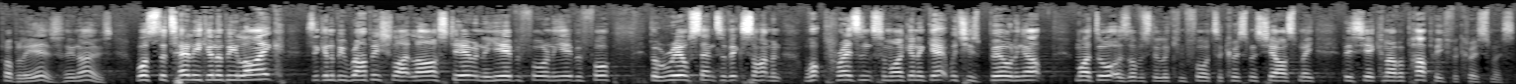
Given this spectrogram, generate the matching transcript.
Probably is. Who knows? What's the telly going to be like? Is it going to be rubbish like last year and the year before and the year before? The real sense of excitement. What presents am I going to get, which is building up? My daughter's obviously looking forward to Christmas. She asked me this year, can I have a puppy for Christmas?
